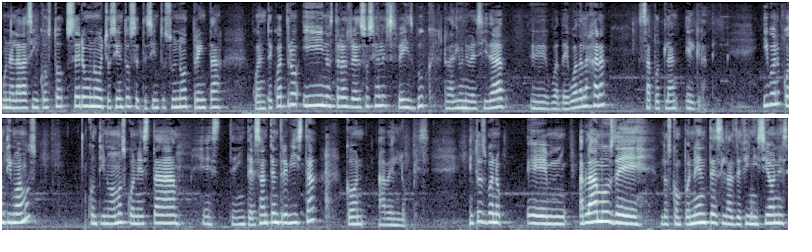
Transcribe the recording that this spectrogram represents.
una alada sin costo 01800-701-3044 y nuestras redes sociales, Facebook, Radio Universidad eh, de Guadalajara, Zapotlán el Grande. Y bueno, continuamos, continuamos con esta este, interesante entrevista con Abel López. Entonces, bueno, eh, hablábamos de los componentes, las definiciones.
